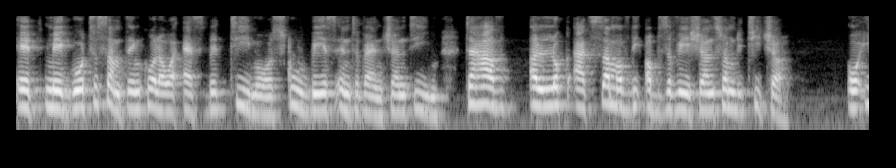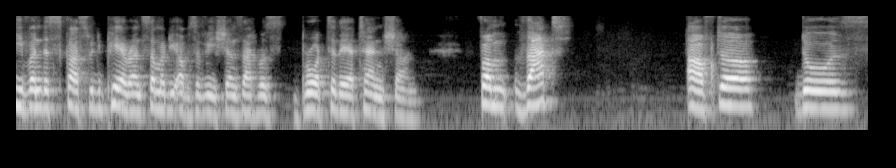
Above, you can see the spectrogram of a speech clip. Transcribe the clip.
it may go to something called our SBIT team or school-based intervention team to have a look at some of the observations from the teacher or even discuss with the parents some of the observations that was brought to their attention. From that, after those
